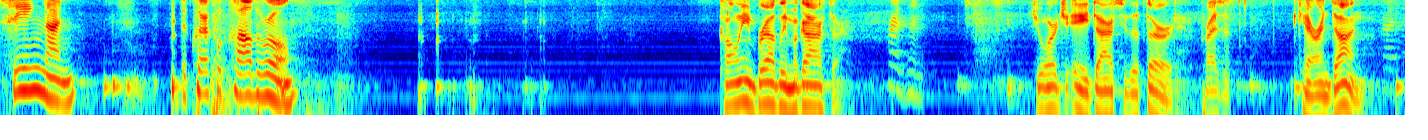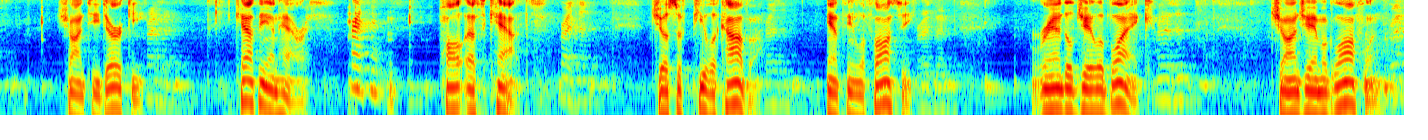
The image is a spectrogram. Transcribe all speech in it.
Seeing none, the clerk will call the roll. Colleen Bradley MacArthur. Present. George A. Darcy III. Present. Caren Dunn. Sean T. Durkee. Cathyann Harris. Present. Paul S. Katz. Present. Joseph P. LaCava. Present. Anthony LaFauci. Present. Randall J. LeBlanc. Present. John J. McLaughlin. Present.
